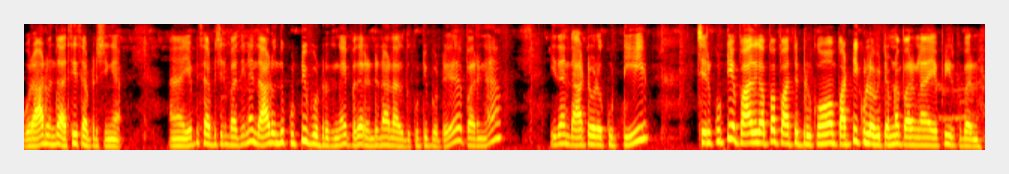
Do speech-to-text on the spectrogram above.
ஒரு ஆடு வந்து அரிசி சாப்பிட்ருச்சிங்க எப்படி சாப்பிட்டுச்சின்னு பார்த்தீங்கன்னா இந்த ஆடு வந்து குட்டி போட்டிருக்குங்க. இப்போ தான் ரெண்டு நாள் ஆகுது குட்டி போட்டு. பாருங்கள் இதான் இந்த ஆட்டோட குட்டி. சரி குட்டியை பாதுகாப்பாக பார்த்துட்ருக்கோம் பட்டிக்குள்ளே விட்டோம்னா பாருங்களேன் எப்படி இருக்குது பாருங்கள்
